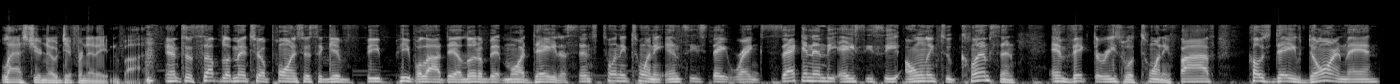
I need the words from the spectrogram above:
last year. No different at eight and five. And to supplement your points, just to give people out there a little bit more data, since 2020, NC State ranked second in the ACC, only to Clemson in victories with 25. Coach Dave Doeren, man,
